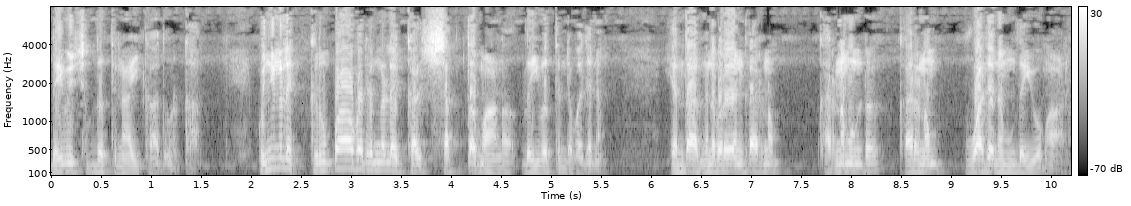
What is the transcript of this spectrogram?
ദൈവശബ്ദത്തിനായി കാതോർക്കാം. കുഞ്ഞുങ്ങളെ കൃപാവരങ്ങളെക്കാൾ ശക്തമാണ് ദൈവത്തിന്റെ വചനം. എന്താ അങ്ങനെ പറയാൻ കാരണം? കാരണമുണ്ട്. കാരണം വചനം ദൈവമാണ്.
